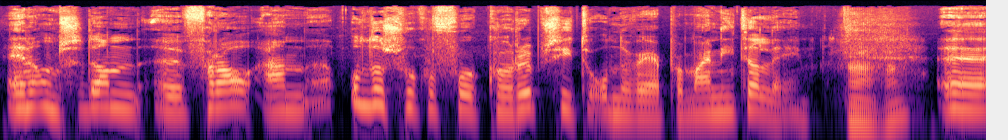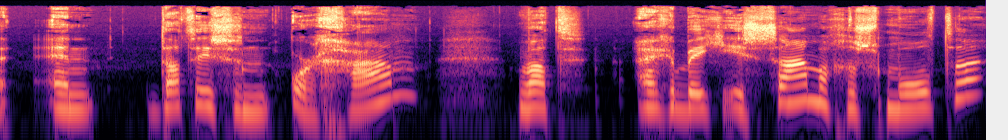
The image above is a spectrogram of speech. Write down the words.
En om ze dan eh, vooral aan onderzoeken voor corruptie te onderwerpen. Maar niet alleen. Uh, en dat is een orgaan wat eigenlijk een beetje is samengesmolten...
